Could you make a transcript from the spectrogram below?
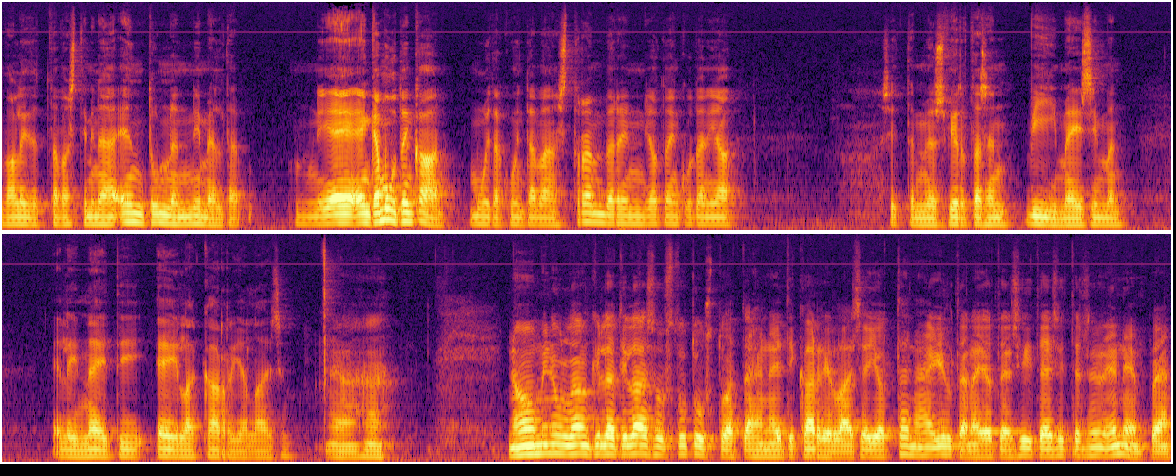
Valitettavasti minä en tunne nimeltä. Niin enkä muutenkaan muita kuin tämän Strömberin jotenkuten ja sitten myös Virtasen viimeisimmän, eli neiti Eila Karjalaisen. Aha. No, minulla on kyllä tilaisuus tutustua tähän neiti Karjalaiseen jo tänä iltana, joten siitä ei sitten sen enempää.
